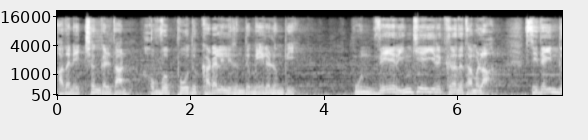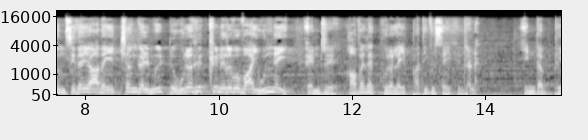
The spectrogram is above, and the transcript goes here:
அதன் எச்சங்கள் தான் அவ்வப்போது கடலில் இருந்து மேலெழும்பி உன் வேர் இங்கே இருக்கிறது தமிழா. சிதைந்தும் சிதையாத எச்சங்கள் மீட்டு உலகுக்கு நிறுவுவாய் உன்னை என்று அவலக்குரலை பதிவு செய்கின்றன. இந்த பே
